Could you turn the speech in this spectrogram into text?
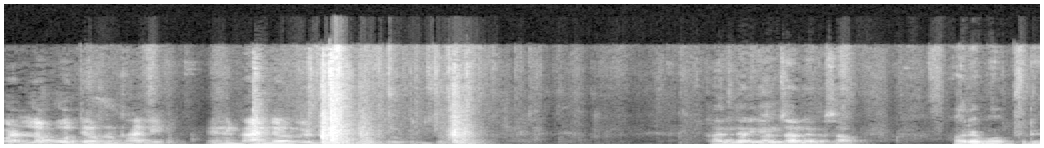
पडला पोत्यावरून खाली. कांद्यावर घेतलं. खांद्यावर घेऊन चाललंय का साप? अरे बापरे.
